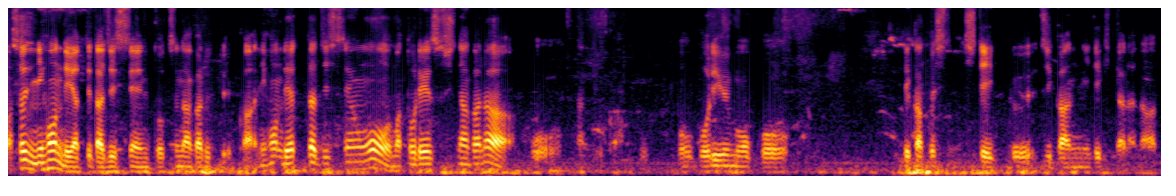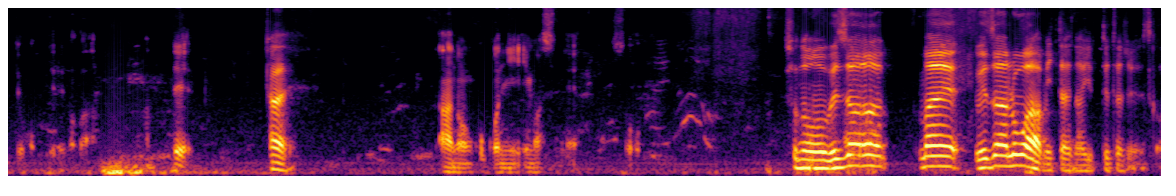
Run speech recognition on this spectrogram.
あそれで日本でやってた実践とつながるというか、日本でやってた実践をまあトレースしながら、こう、なんていうか、こうボリュームをこう、でかくししていく時間にできたらなって思ってるのがあって、はい。あの、ここにいますね。そう。そのウェザー、前、ウェザーロアみたいなの言ってたじゃないですか。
